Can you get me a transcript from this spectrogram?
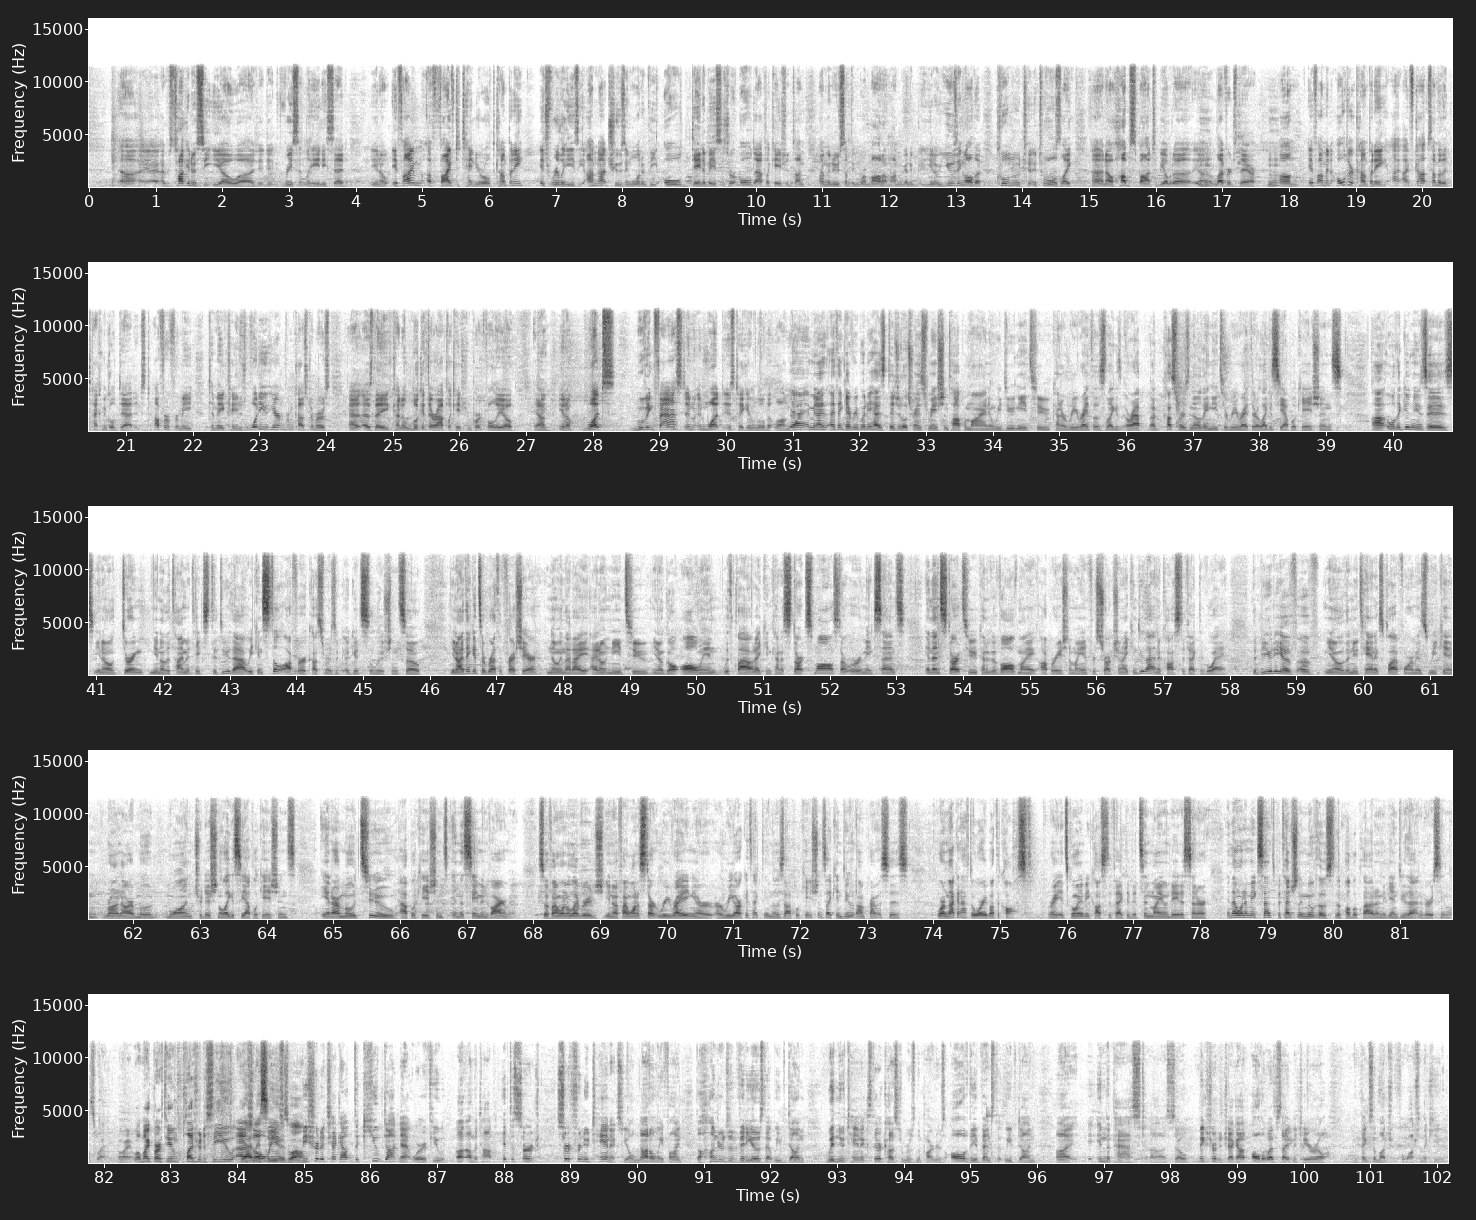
uh, I, I, was talking to a CEO uh, recently, and he said, you know, if I'm a five to 10 year old company, it's really easy. I'm not choosing one of the old databases or old applications. I'm, I'm going to do something more modern. I'm going to, you know, using all the cool new tools like, uh, know, HubSpot to be able to uh, mm -hmm. leverage there. Mm -hmm. um, if I'm an older company, I, have got some of the technical debt. It's tougher for me to make changes. What are you hearing from customers as, as they kind of look at their application portfolio? Yeah. You know, what's moving fast and, and, what is taking a little bit longer? Yeah, I mean, I, I, think everybody has digital transformation top of mind, and we do need to kind of rewrite those legacy, or app, uh, customers know they need to rewrite their legacy applications. Uh, well, the good news is, you know, during you know the time it takes to do that, we can still offer customers a, a good solution. So, you know, I think it's a breath of fresh air, knowing that I, I don't need to, you know, go all in with cloud. I can kind of start small, start where it makes sense, and then start to kind of evolve my operation and my infrastructure. And I can do that in a cost-effective way. The beauty of, of, you know, the Nutanix platform is we can run our mode one traditional legacy applications in our mode two applications in the same environment. So if I want to leverage, you know, if I want to start rewriting or, or re-architecting those applications, I can do it on premises where I'm not going to have to worry about the cost right? It's going to be cost effective, it's in my own data center, and then when it makes sense, potentially move those to the public cloud and again, do that in a very seamless way. All right, well Mike Berthiaume, pleasure to see you as yeah, nice always. you as well. Be sure to check out thecube.net where if you, uh, on the top, hit the search, search for Nutanix. You'll not only find the hundreds of videos that we've done with Nutanix, their customers and the partners, all of the events that we've done uh, in the past. Uh, so make sure to check out all the website material, and thanks so much for watching theCUBE.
